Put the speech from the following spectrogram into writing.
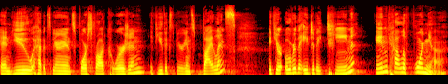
and you have experienced force, fraud, coercion, if you've experienced violence, if you're over the age of 18 in California,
